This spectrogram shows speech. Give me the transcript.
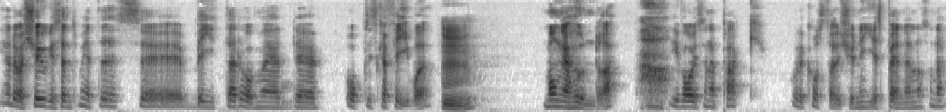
ja, det var 20 centimeters eh, bitar då med eh, optiska fibrer. Mm. Många hundra i varje sån här pack. Och det kostade 29 spänn eller något sånt där.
